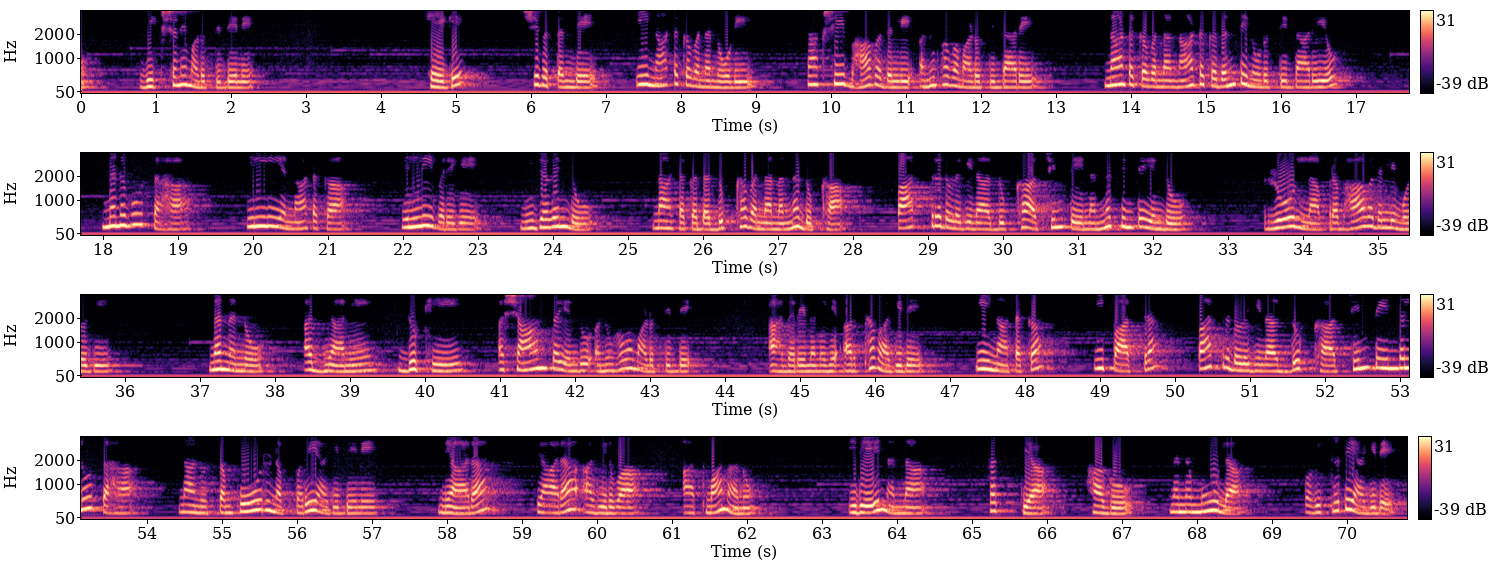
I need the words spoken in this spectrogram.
ವೀಕ್ಷಣೆ ಮಾಡುತ್ತಿದ್ದೇನೆ. ಹೇಗೆ? ಶಿವತಂದೆ ಈ ನಾಟಕವನ್ನು ನೋಡಿ ಸಾಕ್ಷಿ ಭಾವದಲ್ಲಿ ಅನುಭವ ಮಾಡುತ್ತಿದ್ದಾರೆ. ನಾಟಕವನ್ನು ನಾಟಕದಂತೆ ನೋಡುತ್ತಿದ್ದಾರೆಯೋ? ನನಗೂ ಸಹ. ಇಲ್ಲಿಯ ನಾಟಕ ಇಲ್ಲಿವರೆಗೆ ನಿಜವೆಂದು. ನಾಟಕದ ದುಃಖವನ್ನು ನನ್ನ ದುಃಖ, ಪಾತ್ರದೊಳಗಿನ ದುಃಖ, ಚಿಂತೆ ನನ್ನ ಚಿಂತೆ ಎಂದು ರೋಲ್ನ ಪ್ರಭಾವದಲ್ಲಿ ಮುಳುಗಿ, ನನ್ನನ್ನು ಅಜ್ಞಾನಿ, ದುಃಖಿ ಅಶಾಂತ ಎಂದು ಅನುಭವ ಮಾಡುತ್ತಿದ್ದೆ. ಆದರೆ ನನಗೆ ಅರ್ಥವಾಗಿದೆ. ಈ ನಾಟಕ, ಈ ಪಾತ್ರ, ಪಾತ್ರದೊಳಗಿನ ದುಃಖ, ಚಿಂತೆಯಿಂದಲೂ ಸಹ ನಾನು ಸಂಪೂರ್ಣ ಪರೆಯಾಗಿದ್ದೇನೆ. ನ್ಯಾರ, ಪ್ಯಾರ ಆಗಿರುವ ಆತ್ಮ ನಾನು. ಇದೇ ನನ್ನ ಸತ್ಯ ಹಾಗೂ ನನ್ನ ಮೂಲ ಪವಿತ್ರತೆಯಾಗಿದೆ.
